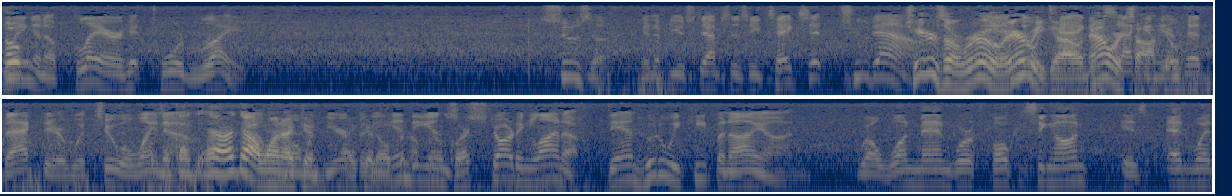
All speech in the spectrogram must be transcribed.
Oh. Swing Oh. and a flare hit toward right. Souza in a few steps as he takes it. Two down. Cheers, Aru. Here we go. tag at Now we're talking. He'll head back there with two away now. I- yeah, I got one I Moment could- here I for could the up real Indians quick. starting lineup. Dan, who do we keep an eye on? Well, one man worth focusing on is Edwin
